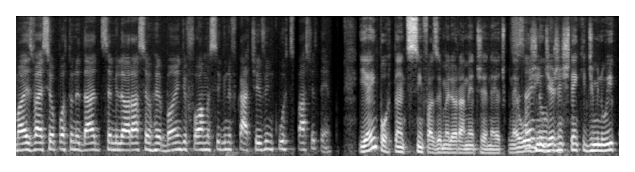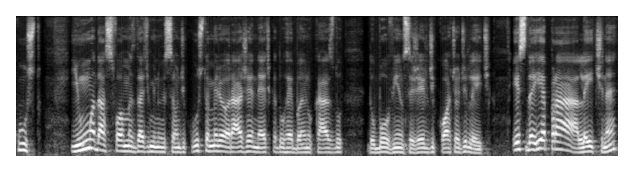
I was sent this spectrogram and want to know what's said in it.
mas vai ser oportunidade de você melhorar seu rebanho de forma significativa em curto espaço de tempo. E é importante sim fazer o melhoramento genético, né? Sem Hoje em dia dúvida. a gente tem que diminuir custo. E uma das formas da diminuição de custo é melhorar a genética do rebanho, no caso do, do bovino, seja ele de corte ou de leite. Esse daí é para leite, né?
